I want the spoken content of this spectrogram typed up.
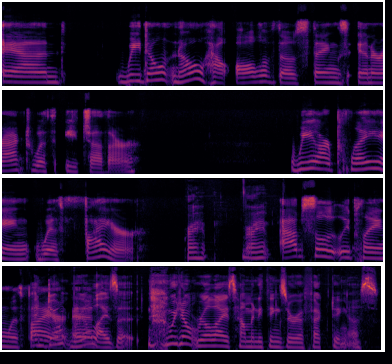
And we don't know how all of those things interact with each other. We are playing with fire. Right. Right. Absolutely playing with fire. And don't realize and, it. we don't realize how many things are affecting us,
